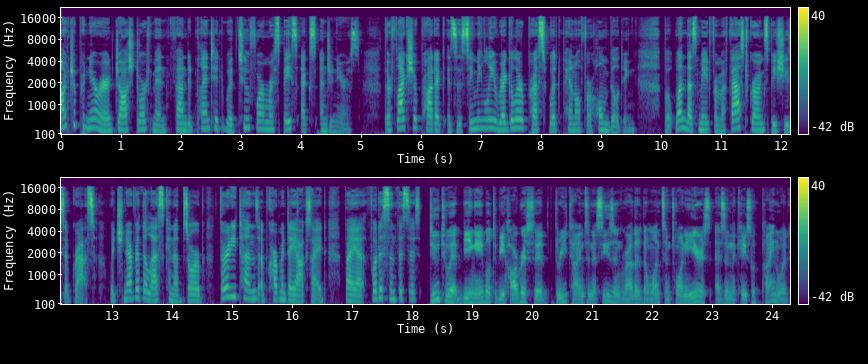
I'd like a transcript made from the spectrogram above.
Entrepreneur Josh Dorfman founded Plantd with two former SpaceX engineers. Their flagship product is a seemingly regular pressed wood panel for home building, but one that's made from a fast growing species of grass, which nevertheless can absorb 30 tons of carbon dioxide via photosynthesis. Due to it being able to be harvested three times in a season rather than once in 20 years, as in the case with pine wood,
